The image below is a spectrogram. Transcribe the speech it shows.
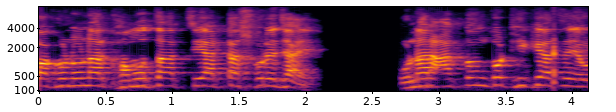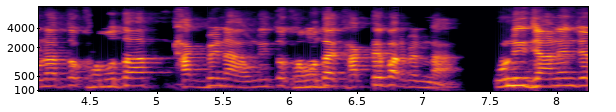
কখন ওনার ক্ষমতার চেয়ারটা সরে যায়। ওনার আতঙ্ক ঠিক আছে ওনার তো ক্ষমতা থাকবে না উনি তো ক্ষমতায় থাকতে পারবেন না। উনি জানেন যে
